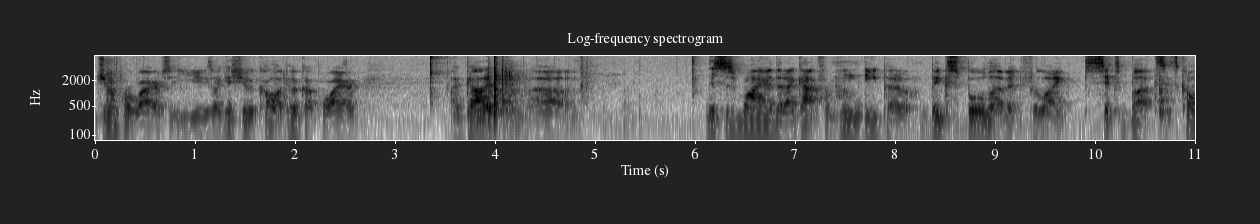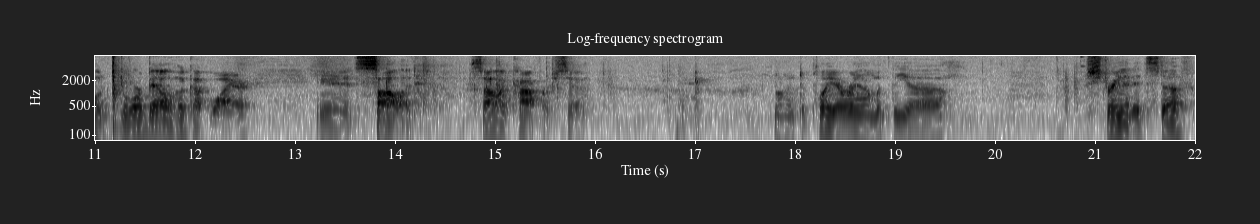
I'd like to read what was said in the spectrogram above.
jumper wires that you use. I guess you would call it hookup wire. I got it from, uh, this is wire that I got from Home Depot. Big spool of it for like six bucks. It's called doorbell hookup wire and it's solid, solid copper. So don't have to play around with the uh, stranded stuff.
